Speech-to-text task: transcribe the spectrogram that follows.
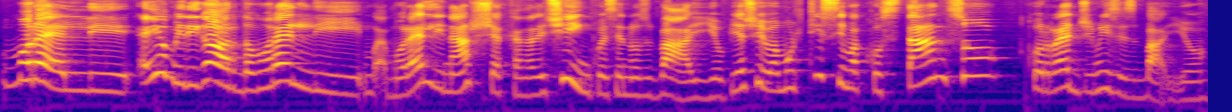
Morelli, e io mi ricordo Morelli, Morelli nasce a Canale 5 se non sbaglio, piaceva moltissimo a Costanzo, correggimi se sbaglio,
